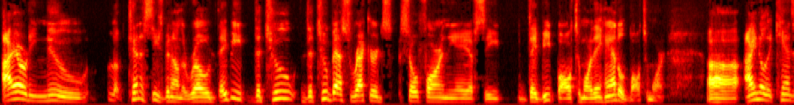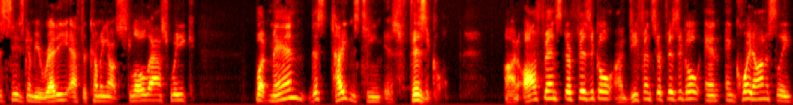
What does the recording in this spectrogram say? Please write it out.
I already knew. Look, Tennessee's been on the road. They beat the two the two best records so far in the AFC. They beat Baltimore. They handled Baltimore. Uh, I know that Kansas City is going to be ready after coming out slow last week, but man, this Titans team is physical. On offense, they're physical. On defense, they're physical. And and quite honestly,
